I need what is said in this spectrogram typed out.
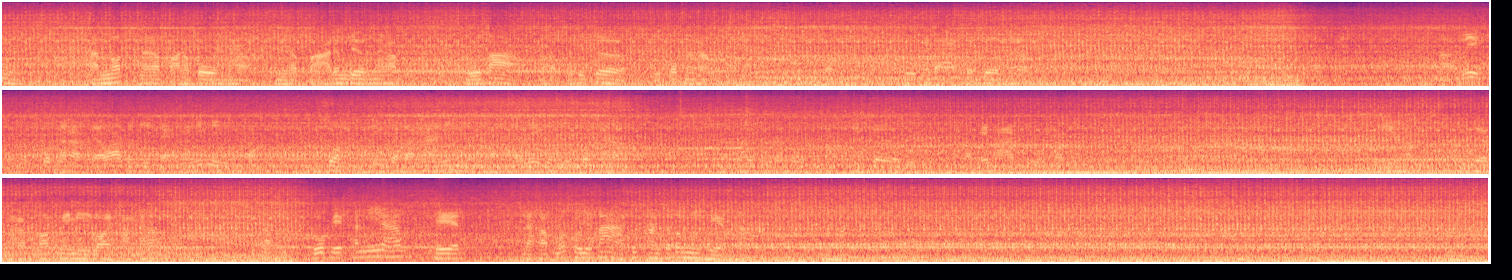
ขันน็อตนะครับฝากระโปรงนะครับนี่ครับฝาเดิมๆนะครับโตโยต้านะครับสติ๊กเกอร์อยู่ครบนะครับดูไม่ได้เดิมๆนะครับอ่าเลขครบนะครับ แต่ว่าจะมีแตกนิดนึงนะครับช่วง ถึงกระจังหน้านิดนึงนะครับแต่เลขยังอยู่ครบนะครับไล่ดูได้เลยสติ๊กเกอร์อยู่นะครับไม่มาร์คอยู่นะครับนี่ครับเดิมนะครับน็อตไม่มีรอยขันนะครับครับดูเพจคันนี้นะครับเพจนะครับรถโตโยต้าทุกคันจะต้องมีเพจนะครับ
